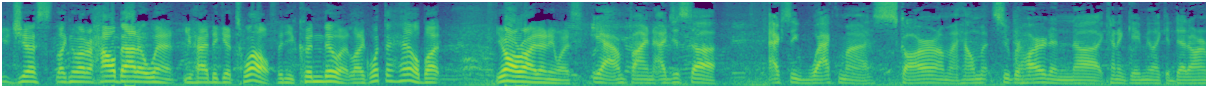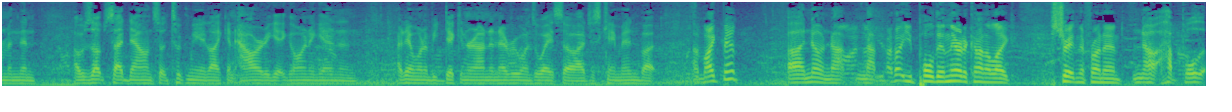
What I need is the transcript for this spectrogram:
You just like no matter how bad it went, you had to get 12th, and you couldn't do it. Like what the hell? But you're all right, anyways. Yeah, I'm fine. I just uh, actually whacked my scar on my helmet super hard, and uh, it kind of gave me like a dead arm, and then I was upside down, so it took me like an hour to get going again, and I didn't want to be dicking around in everyone's way, so I just came in. But the bike bent? Uh, no, not not. I thought you pulled in there to kind of like straighten the front end. No, I pulled.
